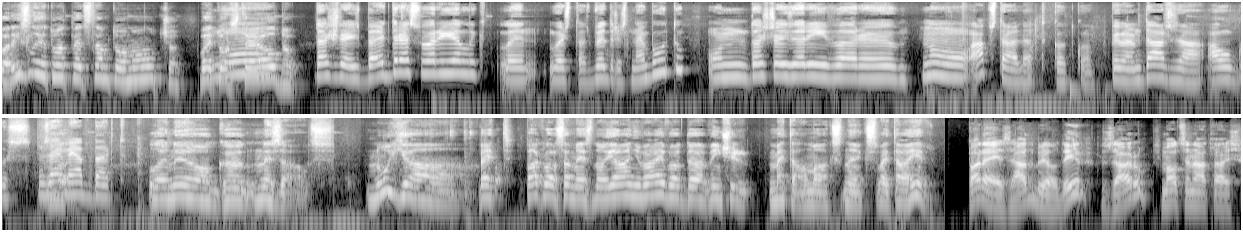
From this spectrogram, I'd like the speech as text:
var izlietot pēc tam to mulču vai to Nu, šķeldu? Dažreiz bedres var ielikt, lai vairs tās bedres nebūtu. Un dažreiz arī var eh, nu, apstrādāt kaut ko. Piemēram, dārzā augus, zemē apbērt. Lai neaug uh, nezāles. Nu jā, bet paklausāmies no Jāņa Vaivoda. Viņš ir metāla mākslinieks, vai tā ir? Pareizā atbilde ir zaru smalcinātājs.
